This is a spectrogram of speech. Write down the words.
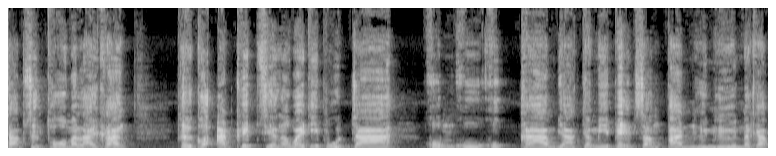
ศัพท์ ซึ่งโทรมาหลายครั้ง เธอก็อัดคลิปเสียงเอาไว้ที่พูดจา ข่มขู่คุกคาม อยากจะมีเพศสัมพันธ์หืนๆนะครับ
